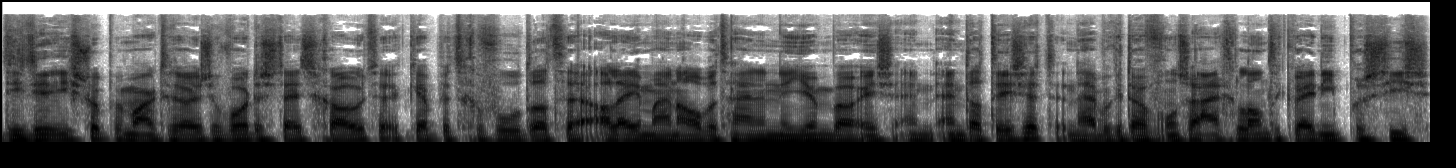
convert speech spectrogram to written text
die, die supermarktreuzen worden steeds groter. Ik heb het gevoel dat er alleen maar een Albert Heijn en een Jumbo is. En, en dat is het. En dan heb ik het over ons eigen land. Ik weet niet precies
